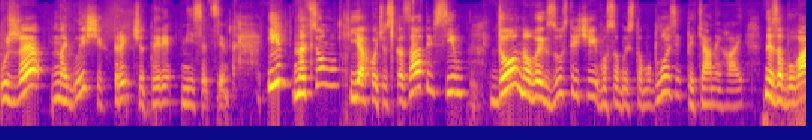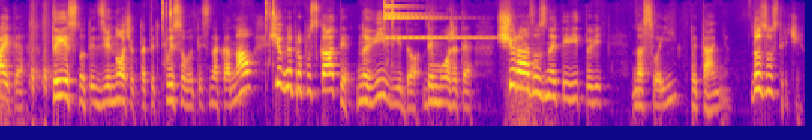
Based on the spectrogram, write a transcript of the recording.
уже найближчих 3-4 місяці. І на цьому я хочу сказати всім до нових зустрічей в особистому блозі Тетяни Гай. Не забувайте тиснути дзвіночок та підписуватись на канал, щоб не пропускати нові відео, де можете щоразу знайти відповідь на свої питання. До зустрічі!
